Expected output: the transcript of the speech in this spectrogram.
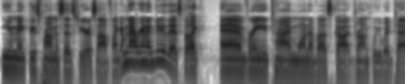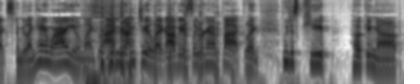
you make these promises to yourself, like, I'm never gonna do this, but like every time one of us got drunk, we would text and be like, "Hey, where are you?" And like, I'm drunk too. Like, obviously, we're gonna fuck. Like, we just keep hooking up.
